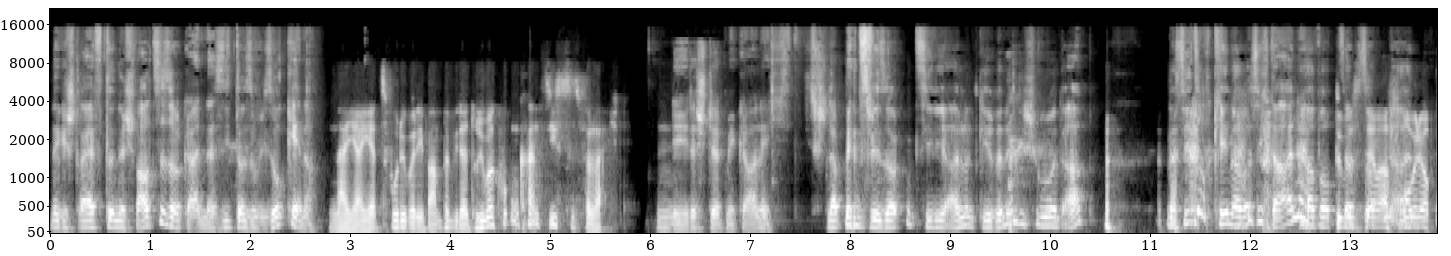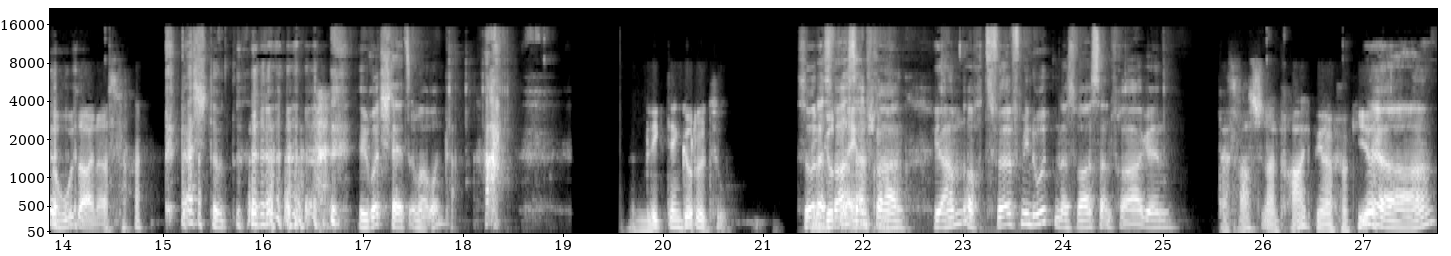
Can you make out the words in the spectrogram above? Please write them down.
eine gestreifte und eine schwarze Socke an. Das sieht doch sowieso keiner. Naja, jetzt wo du über die Wampe wieder drüber gucken kannst, siehst du es vielleicht. Nee, das stört mich gar nicht. Ich schnapp mir zwei Socken, zieh die an und geh rein in die Schuhe und ab. Das sieht doch keiner, was ich da anhabe. Du bist ja mal froh, wenn du auf der Hose an hast. Das stimmt. die rutscht da jetzt immer runter. Ha! Dann leg den Gürtel zu. So, Den das Gürtel war's an. Fragen. Wir haben noch zwölf Minuten, das war's an Fragen. Das war's schon an Fragen. Ich bin ja schockiert. Ja.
